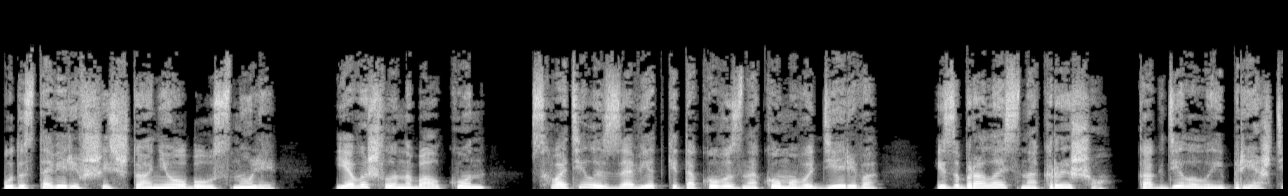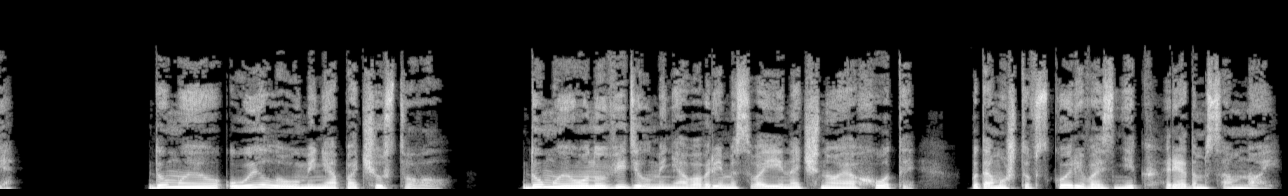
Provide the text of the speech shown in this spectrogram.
удостоверившись, что они оба уснули, я вышла на балкон, схватилась за ветки такого знакомого дерева и забралась на крышу, как делала и прежде. Думаю, Уилла у меня почувствовал. Думаю, он увидел меня во время своей ночной охоты, потому что вскоре возник рядом со мной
